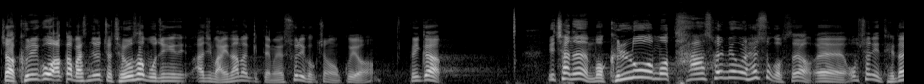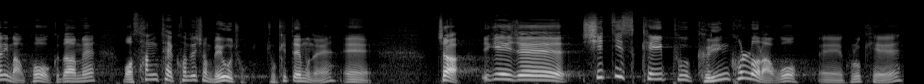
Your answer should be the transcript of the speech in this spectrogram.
자 그리고 아까 말씀드렸죠 제조사 보증이 아직 많이 남았기 때문에 수리 걱정 없고요. 그러니까 이 차는 뭐 글로 뭐 다 설명을 할 수가 없어요. 예, 옵션이 대단히 많고 그 다음에 뭐 상태 컨디션 매우 좋, 좋기 때문에 예. 자 이게 이제 시티스케이프 그린 컬러라고 예, 그렇게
